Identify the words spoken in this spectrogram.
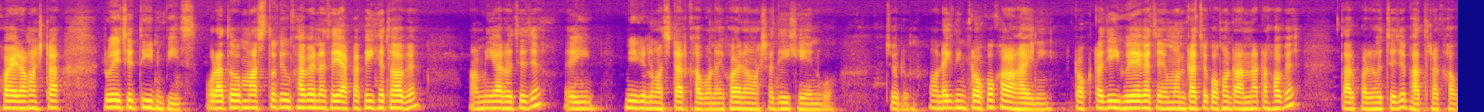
খয়রা মাছটা রয়েছে তিন পিস ওরা তো মাছ তো কেউ খাবে না, সেই একাকেই খেতে হবে। আমি আর হচ্ছে যে এই মৃগেল মাছটা আর খাব না খয়রা মাছটা দিয়ে খেয়ে নেব। চলুন অনেক দিন টকও খাওয়া হয়নি। টকটা যেই হয়ে গেছে, মনটা হচ্ছে কখন রান্নাটা হবে, তারপরে হচ্ছে যে ভাতটা খাব।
